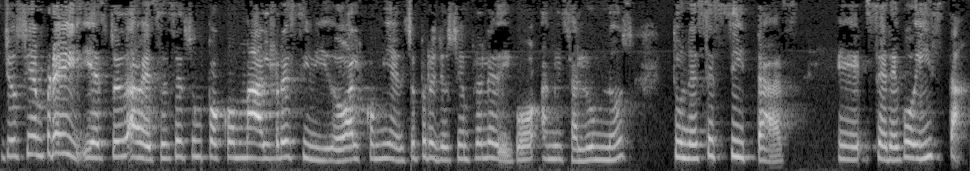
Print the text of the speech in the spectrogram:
yo siempre, y esto a veces es un poco mal recibido al comienzo, pero yo siempre le digo a mis alumnos, tú necesitas eh, ser egoísta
